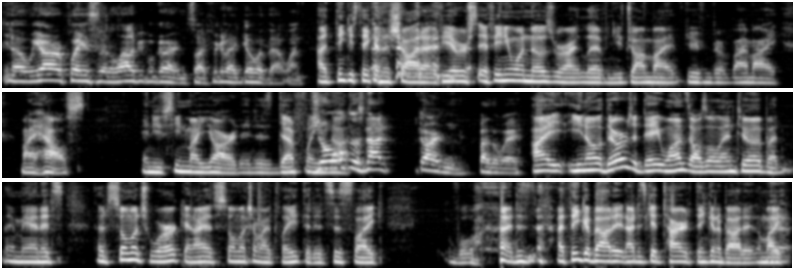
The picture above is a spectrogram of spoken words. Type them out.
you know we are a place that a lot of people garden. So I figured I'd go with that one. I think he's taking a shot at. If you ever, if anyone knows where I live and you've driven by, you've driven by my my house, and you've seen my yard, it is definitely Joel not. does not garden, by the way. I, you know, there was a day once I was all into it, but eh, man, it's that's so much work, and I have so much on my plate that it's just like, well, I just I think about it and I just get tired thinking about it. I'm like, Yeah.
